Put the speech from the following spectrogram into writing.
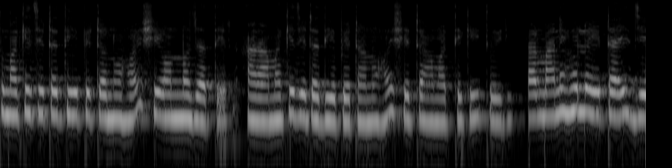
তোমাকে যেটা দিয়ে পেটানো হয়, সে অন্য জাতের, আর আমাকে যেটা দিয়ে পেটানো হয়, সেটা আমার থেকেই তৈরি। তার মানে হলো এটাই যে,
